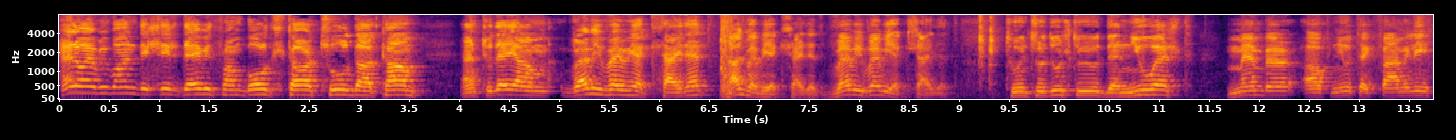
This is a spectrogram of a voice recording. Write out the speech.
Hello everyone, this is David from goldstartool.com and today I'm very very excited, not very excited, very very excited to introduce to you the newest member of NewTek family,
